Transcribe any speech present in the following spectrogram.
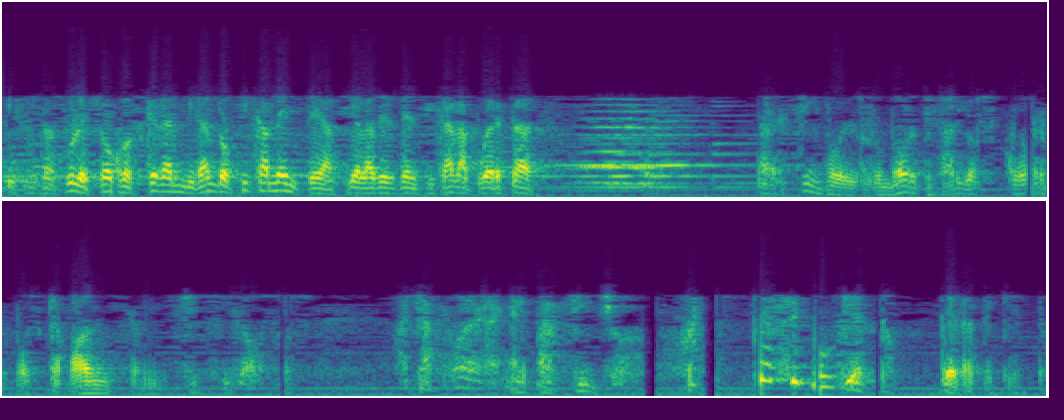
y sus azules ojos quedan mirando fijamente hacia la desvencijada puerta Percibo el rumor de varios cuerpos que avanzan sigilosos. Allá afuera, en el pasillo. Quieto, quédate quieto.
